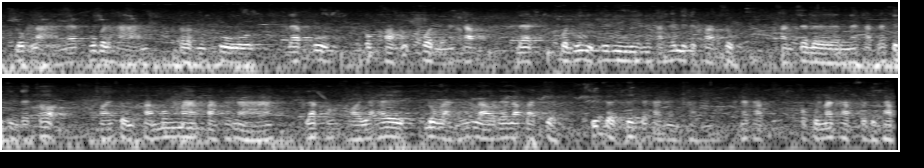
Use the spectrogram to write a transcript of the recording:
ๆ ลูกหลาน และผู้บริหารตลอดครูและผู้ปกครองทุกคนนะครับ และคนที่อยู่ที่นี่นะครับให้มีแต่ความสุข ความเจริญนะครับ และคิดถึงแต่ก็ขอให้สมความมุ่งมั่นปรารถนา และขอขออย่าให้ลูกหลานของพวกเราได้รับบาดเจ็บที่เกิดขึ้นจากการแข่งขันนะครับ ขอบคุณมากครับสวัสดีครับ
